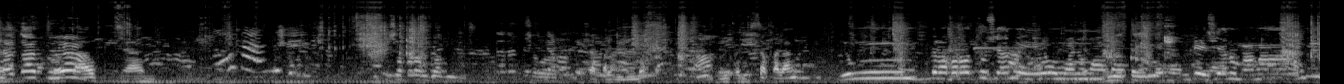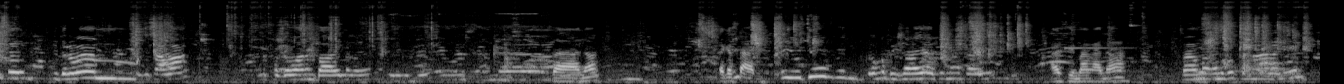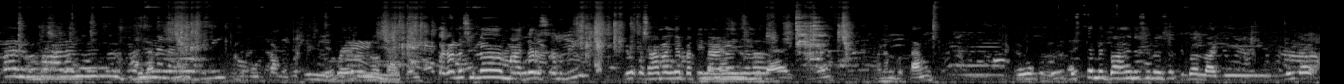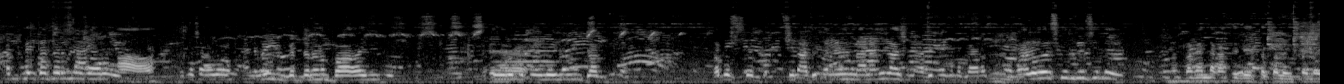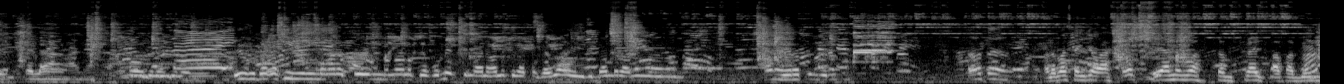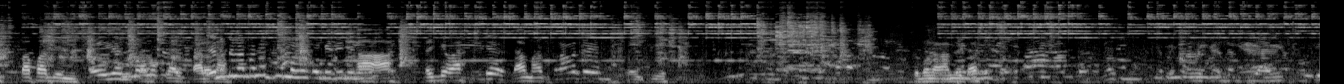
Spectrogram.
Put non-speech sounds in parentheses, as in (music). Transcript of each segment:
Shout out, kuya. Yan. Isa pa lang vlog. Isa pa lang. Isa pa lang ba? Ha? Isa pa lang. Yung pinapanood ko si ano eh, yung ano, beauty. Hindi, si ano, mama, ano ba yun? Yung dalawa, mag-asawa. Yung paggawa ng bahay na ngayon. Sa ano? Taga saan? Sa YouTube, ang Bisaya, ito na tayo. Ah, si Mang ano? Mama, ano ba pangalan yun? Ah, ano ba pangalan yun? Ano natin? Tagal na sila, mothers, ano ba yun? Yung kasama niya, pati nanay niya na. Ko, eh, basta may bahay na sila sa, diba, lagi, yung la- at may ganda rin yung asawa eh. Oo. Yung asawa, ayun, ang ganda na ng bahay nito. Patuloy, patuloy lang yung vlog nila. Tapos, sinabi pa nila yung nanay nila, sinabi pa yung mag-anak nila. Followers ko din sila eh. Mas maganda kasi dito tuloy-tuloy. Kailangan ano. Yung iba kasi yung mga nag yung mga nagko-comment, yung ano, ano pinapagawa eh. Di ba maraming, uh, ano, hirap yung ganun. Tata, Ano ba, thank you ah. Eh, ano mo, subscribe, Papa Bin. Papa Bin. oh yan, follow ko. Para Yan ang pinapanood ko, mga comedy nila. Ah, thank you ah. Sige, Salamat. salamat din. Thank you. Ito muna kami, boss.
